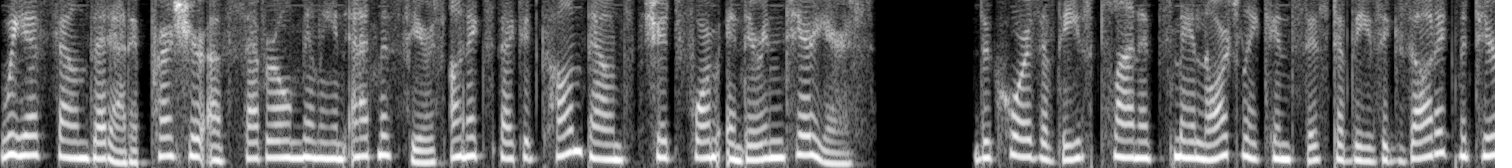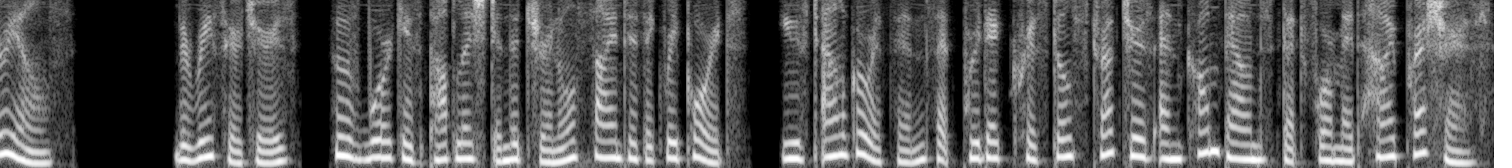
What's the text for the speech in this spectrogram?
We have found that at a pressure of several million atmospheres unexpected compounds should form in their interiors. The cores of these planets may largely consist of these exotic materials. The researchers, whose work is published in the journal Scientific Reports, used algorithms that predict crystal structures and compounds that form at high pressures.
